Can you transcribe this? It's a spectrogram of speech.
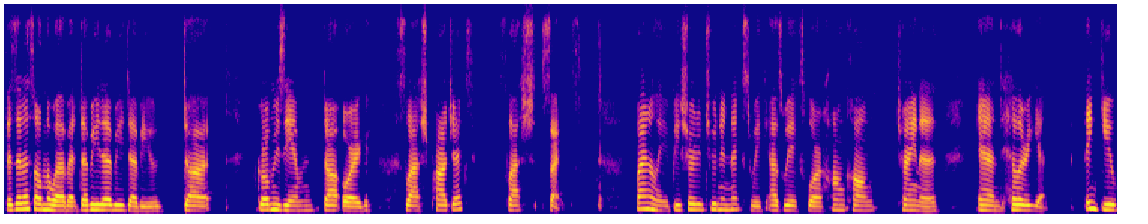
Visit us on the web at www.girlmuseum.org slash projects slash sites. Finally, be sure to tune in next week as we explore Hong Kong, China, and Hillary Yip. Thank you.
